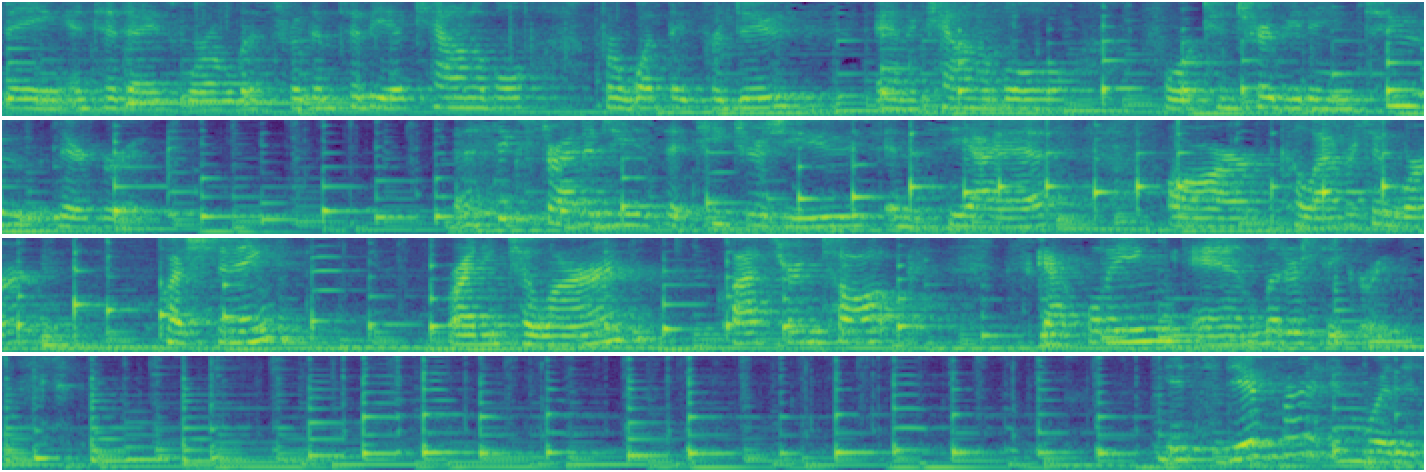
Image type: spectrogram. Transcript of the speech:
thing in today's world is for them to be accountable for what they produce and accountable for contributing to their group. The six strategies that teachers use in the CIF are collaborative work, questioning, writing to learn, classroom talk, scaffolding, and literacy groups. It's different in where the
